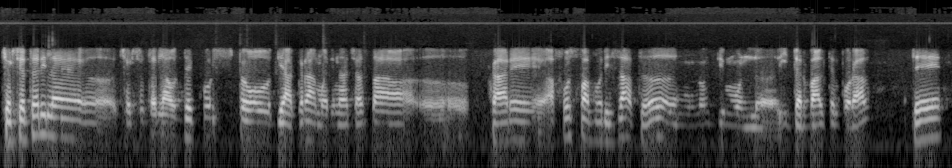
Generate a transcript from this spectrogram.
Cercetările, uh, cercetările au decurs pe o diagramă din aceasta uh, care a fost favorizată în ultimul uh, interval temporal de uh,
